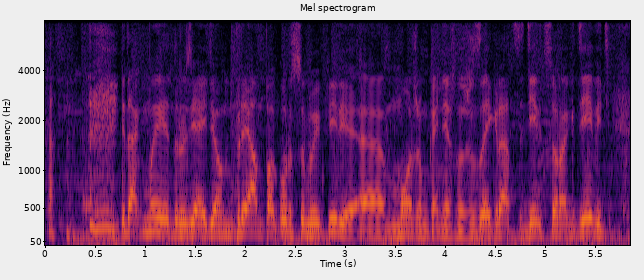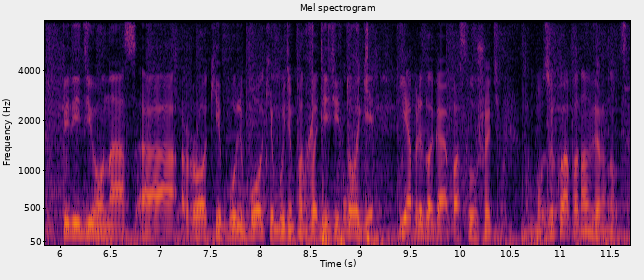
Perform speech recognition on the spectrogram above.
Итак, мы, друзья, идем прямо по курсу в эфире. Э, Можем, конечно же, заиграться. 9.49. Впереди у нас э, Рокки Бульбоки. Будем подводить итоги. Я предлагаю послушать музыку, а потом вернуться.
